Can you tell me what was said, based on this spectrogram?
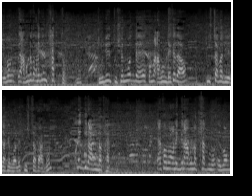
এবং ওই আগুনটা তো অনেকদিন থাকতো। মানে তুমি যদি তুষের মধ্যে কোনো আগুন রেখে দাও, তুষ চাপা দিয়ে যাকে বলে, তুষ চাপা আগুন, অনেকদিন আগুনটা থাকবে। এখন অনেকদিন আগুনটা থাকল এবং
